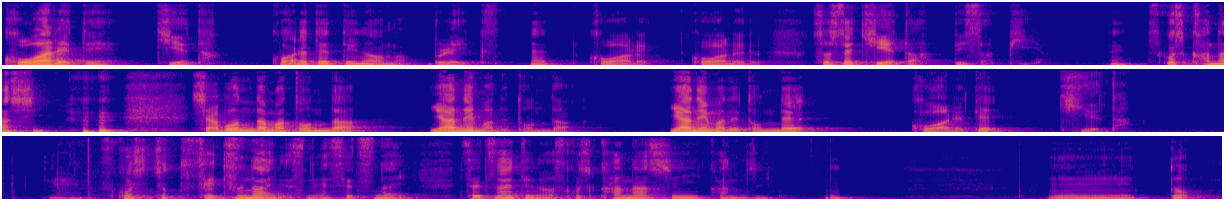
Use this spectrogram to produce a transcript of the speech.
壊れて消えた。壊れてっていうのはまあブレイクスね。壊れ壊れる。そして消えた。ディサピア、ね、少し悲しい。シャボン玉飛んだ。屋根まで飛んだ。屋根まで飛んで壊れて消えた、ね、少しちょっと切ないですね。切ない。切ないっていうのは少し悲しい感じ、ね、えー、っと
